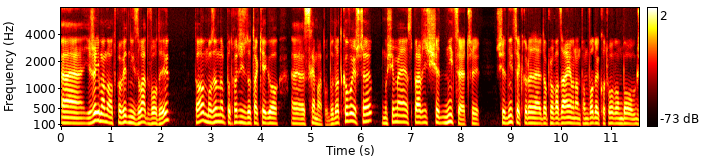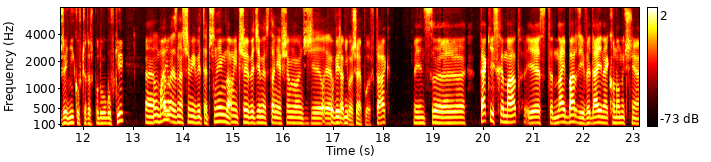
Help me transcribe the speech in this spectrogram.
E, Jeżeli mamy odpowiedni zład wody, to możemy podchodzić do takiego schematu. Dodatkowo jeszcze musimy sprawdzić średnice, czy średnice, które doprowadzają nam tą wodę kotłową do grzejników czy też podłogówki, mają Mamy z naszymi wytycznymi, Tak. czy będziemy w stanie osiągnąć e, odpowiedni przepływ. tak? Więc e, taki schemat jest najbardziej wydajny ekonomicznie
